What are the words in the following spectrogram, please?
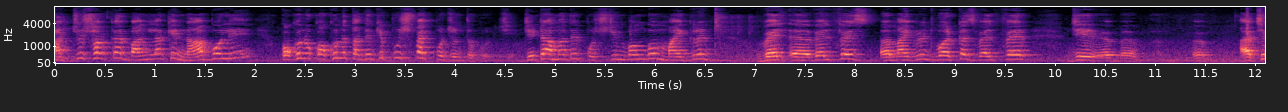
রাজ্য সরকার বাংলাকে না বলে কখনো কখনো তাদেরকে পুশব্যাক পর্যন্ত করছে, যেটা আমাদের Paschimbanga migrant welfare migrant workers welfare যে আছে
